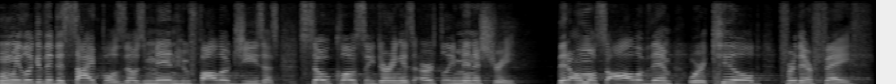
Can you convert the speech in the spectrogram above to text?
When we look at the disciples, those men who followed Jesus so closely during his earthly ministry, that almost all of them were killed for their faith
